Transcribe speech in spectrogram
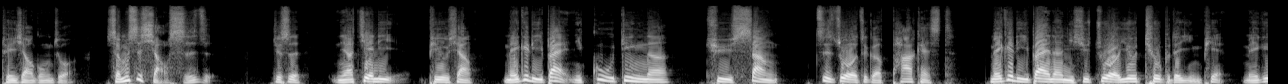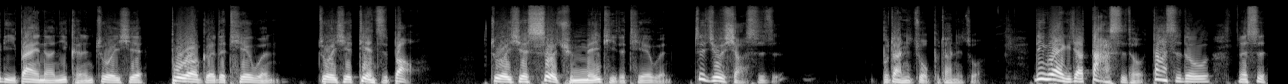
推销工作。什么是小石子？就是你要建立，譬如像每个礼拜你固定呢去上制作这个 podcast，每个礼拜呢你去做 YouTube 的影片，每个礼拜呢你可能做一些部落格的贴文，做一些电子报，做一些社群媒体的贴文，这就是小石子，不断的做，不断的做。另外一个叫大石头，大石头那是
